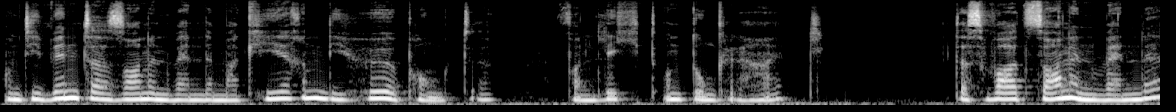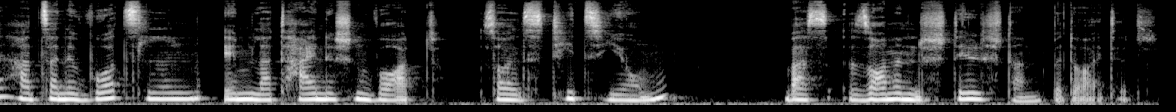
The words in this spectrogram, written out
und die Wintersonnenwende markieren die Höhepunkte von Licht und Dunkelheit. Das Wort Sonnenwende hat seine Wurzeln im lateinischen Wort solstitium, was Sonnenstillstand bedeutet.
